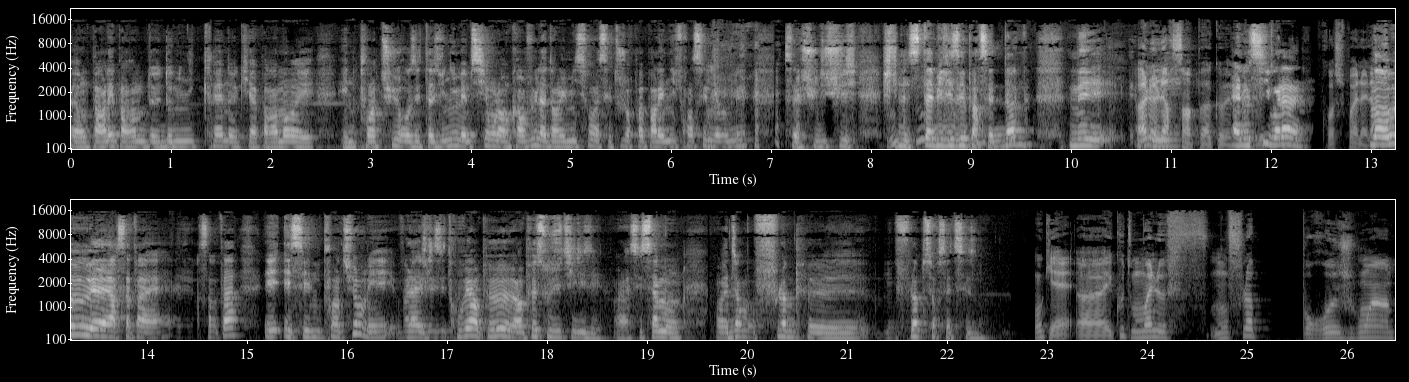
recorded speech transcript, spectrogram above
Euh, on parlait par exemple de Dominique Crène, qui apparemment est, est une pointure aux États-Unis, même si on l'a encore vu là dans l'émission, elle sait toujours pas parler ni français ni anglais. Ça, je suis, je suis, je suis déstabilisé par cette dame. Mais elle a l'air sympa quand même. Elle aussi, voilà. Franchement, elle a l'air Non, sympa. oui, oui, elle a l'air sympa. Sympa. Et, c'est une pointure, mais voilà, je les ai trouvés un peu, un peu sous-utilisés. Voilà, c'est ça mon, on va dire mon flop, euh, mon flop sur cette saison. Ok, euh, écoute, moi, le mon flop rejoint un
